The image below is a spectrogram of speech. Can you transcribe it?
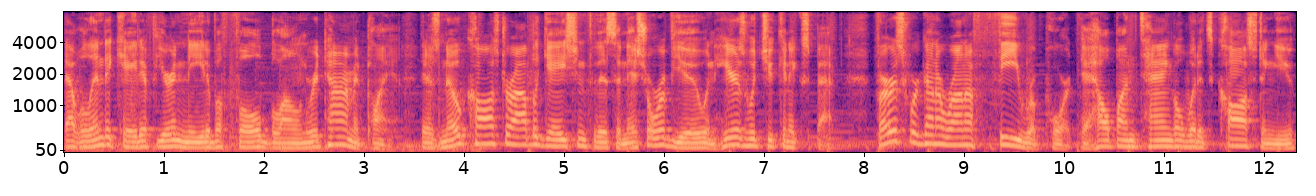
that will indicate if you're in need of a full blown retirement plan. There's no cost or obligation for this initial review, and here's what you can expect. First, we're going to run a fee report to help untangle what it's costing you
